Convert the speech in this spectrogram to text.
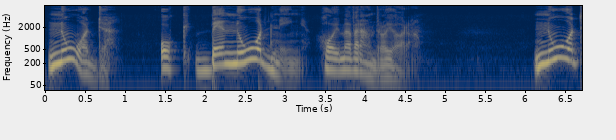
Nåd och benådning har ju med varandra att göra. Nåd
